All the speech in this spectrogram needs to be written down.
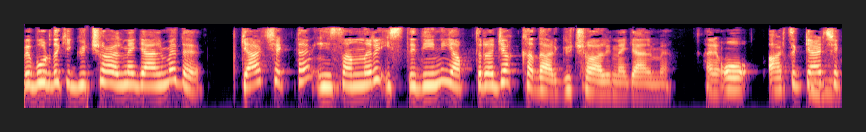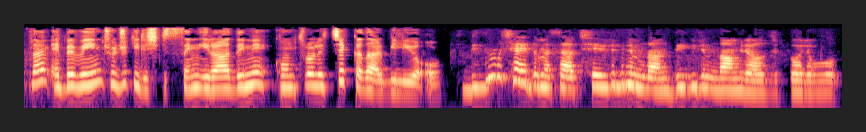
Ve buradaki güç haline gelme de gerçekten insanlara istediğini yaptıracak kadar güç haline gelme. Hani o artık gerçekten ebeveyn çocuk ilişkisi. Senin iradeni kontrol edecek kadar biliyor o. Bizim şeydi mesela çeviri bilimden, dil bilimden birazcık böyle bu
